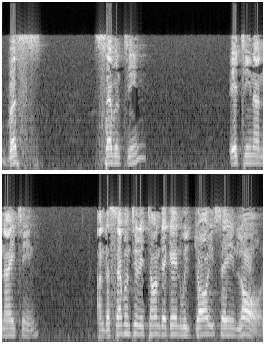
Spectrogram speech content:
verse 17, 18 and 19. And the seventy returned again with joy, saying, Lord,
